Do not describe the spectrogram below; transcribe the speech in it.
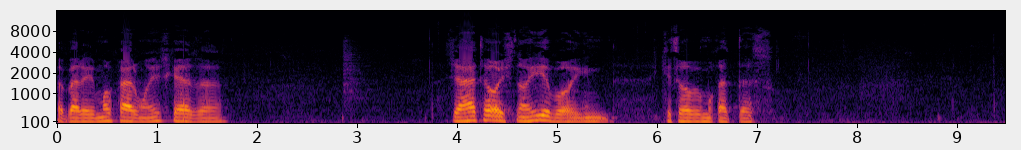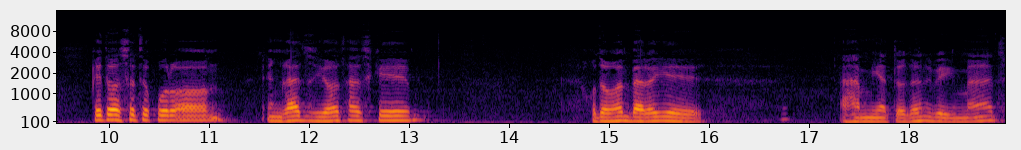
و برای ما فرمایش کردن جهت آشنایی با این کتاب مقدس. قداست قرآن اینقدر زیاد هست که خداوند برای اهمیت دادن به این متن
